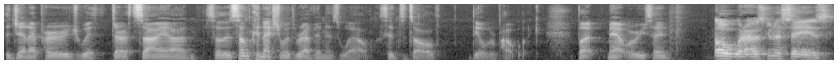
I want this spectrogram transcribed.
the Jedi Purge with Darth Sion. So there's some connection with Revan as well, since it's all the Old Republic. But Matt, what were you saying? Oh, what I was gonna say is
